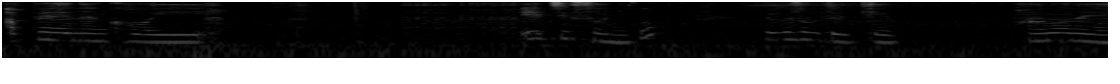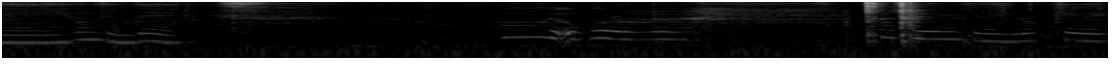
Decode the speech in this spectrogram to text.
앞에는 거의 일직선이고 여기서부터 이렇게 반원의 형태인데 어 요거를 사실 그냥 이렇게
